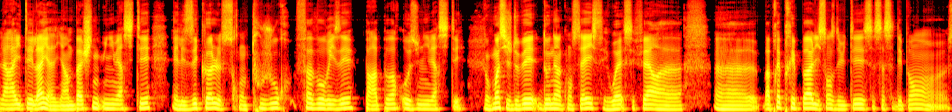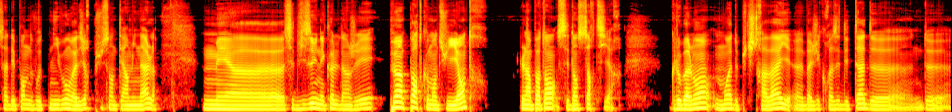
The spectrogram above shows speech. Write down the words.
La réalité, là, il y, a un bashing université et les écoles seront toujours favorisées par rapport aux universités. Donc moi, si je devais donner un conseil, c'est ouais, c'est faire euh, euh, après prépa, licence DUT, ça, ça, dépend, ça dépend de votre niveau, on va dire, plus en terminale. Mais euh, c'est de viser une école d'ingé. Peu importe comment tu y entres, L'important, c'est d'en sortir. Globalement, moi, depuis que je travaille, euh, bah, j'ai croisé des tas de,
